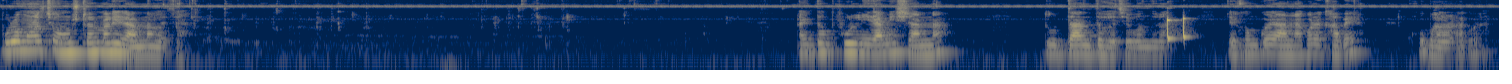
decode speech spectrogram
পুরো মনে হচ্ছে অনুষ্ঠান বাড়ি রান্না হয়েছে। একদম ফুল নিরামিষ রান্না। দুর্দান্ত হয়েছে বন্ধুরা। এরকম করে রান্না করে খাবে, খুব ভালো লাগবে।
